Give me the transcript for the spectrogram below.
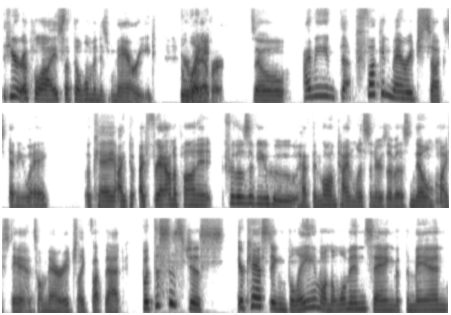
here applies that the woman is married or Right. whatever. So, I mean, the fucking marriage sucks anyway. Okay, I do, I frown upon it. For those of you who have been longtime listeners of us, know my stance on marriage. Like, fuck that. But this is just you're casting blame on the woman, saying that the man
